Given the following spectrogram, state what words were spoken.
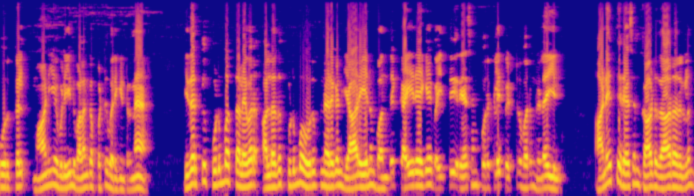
பொருட்கள் மானிய விலையில் வழங்கப்பட்டு வருகின்றன. இதற்கு குடும்பத் தலைவர் அல்லது குடும்ப உறுப்பினர்கள் யாரேனும் வந்து கைரேகை வைத்து ரேஷன் பொருட்களை பெற்று வரும் நிலையில் அனைத்து ரேஷன் கார்டுதாரர்களும்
